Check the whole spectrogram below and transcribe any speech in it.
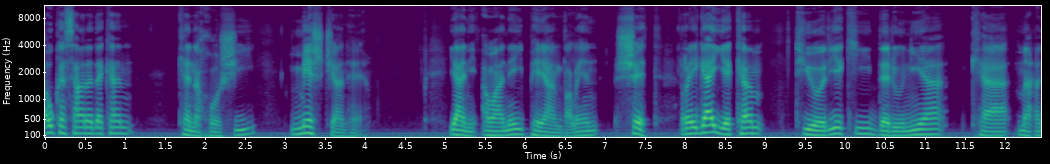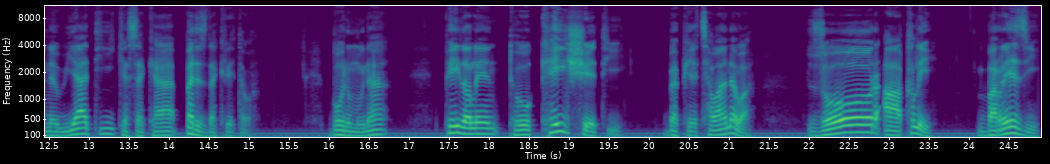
ئەو کەسانە دەکەن کە نەخۆشی مێشکیان هەیە ینی ئەوانەی پێیان دەڵێن شێت ڕێگای یەکەم تیۆریەکی دەرونیە کە معنەویاتی کەسەکە بەرز دەکرێتەوە بۆ نمونە پێی دەڵێن تۆ کەی شێتی بە پێچەوانەوە زۆر عاقڵی بەڕێزی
